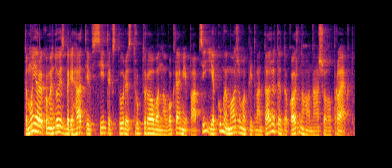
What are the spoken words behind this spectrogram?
Тому я рекомендую зберігати всі текстури структуровано в окремій папці, яку ми можемо підвантажити до кожного нашого проекту.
